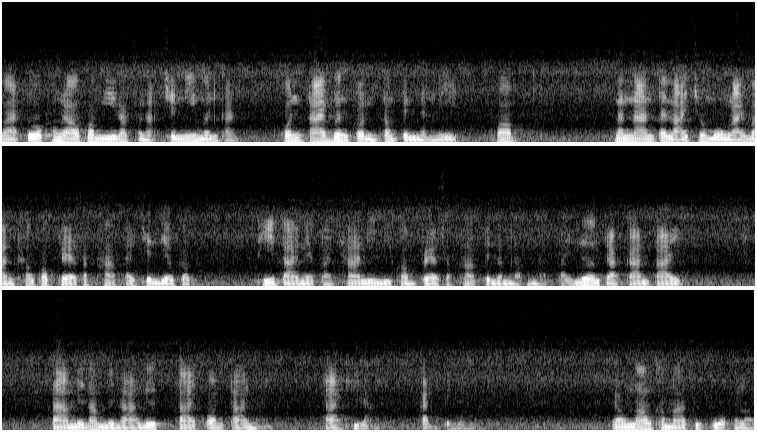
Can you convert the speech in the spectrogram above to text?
ว่าตัวของเราก็มีลักษณะเช่นนี้เหมือนกัน คนตายเบื้องต้นต้องเป็นอย่างนี้พอนานๆไปหลายชั่วโมงหลายวันเขาก็แปรสภาพไปเช่นเดียวกับ ผีตายในป่าชานี้มีความแปรสภาพเป็นลำดับลำดับไปเนื่องจากการตายตามเวลาเวลาหรือตายก่อนตายใหม่ ตายทีหลังกันเป็นลำดับเราน้อมเข้ามาสู่ตัวของเรา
